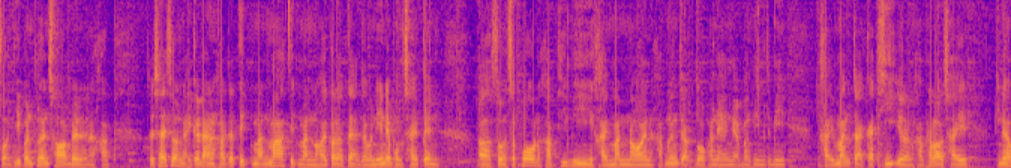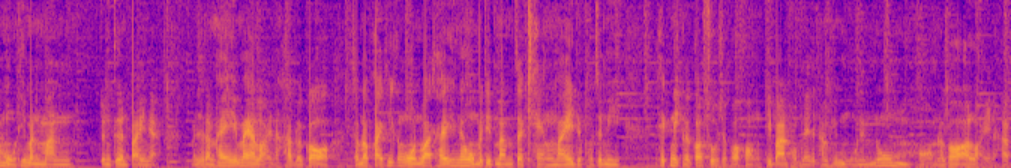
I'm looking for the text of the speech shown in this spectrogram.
ส่วนที่เพื่อนๆชอบได้เลยนะครับ จะใช้ส่วนไหนก็ได้นะครับ จะติดมันมากติดมันน้อยก็แล้วแต่ แต่วันนี้เนี่ยผมใช้เป็นส่วนสะโพกนะครับที่มีไขมันน้อยนะครับ เนื่องจากตัวพะแนงเนี่ยบางทีมันจะมีไขมันจากกะทิอยู่นะครับ ถ้าเราใช้เนื้อหมูที่มันมันจนเกินไปเนี่ย มันจะทำให้ไม่อร่อยนะครับ แล้วก็สำหรับใครที่กังวลว่าใช้เนื้อหมูไม่ติดมันจะแข็งไหมเดี๋ยวผมจะมี เทคนิคแล้วก็สูตรเฉพาะของที่บ้านผมเนี่ยจะทำให้หมูเนี่ยนุ่มหอมแล้วก็อร่อยนะครับ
